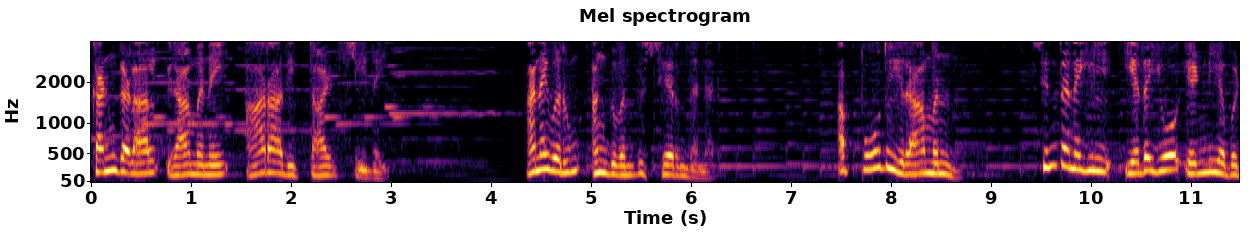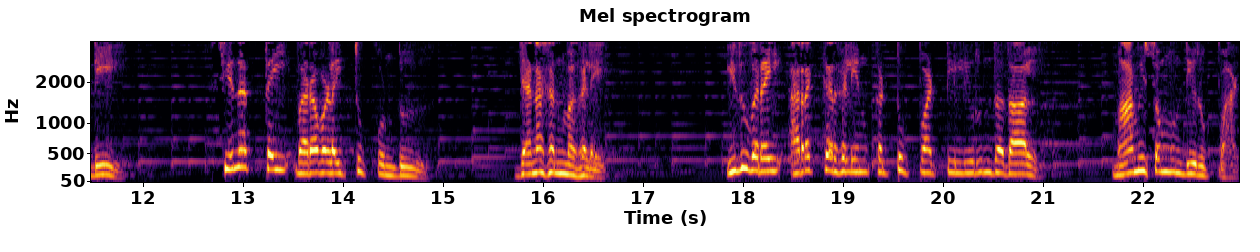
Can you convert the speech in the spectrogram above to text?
கண்களால் ராமனை ஆராதித்தாள் சீதை. அனைவரும் அங்கு வந்து சேர்ந்தனர். அப்போது ராமன் சிந்தனையில் எதையோ எண்ணியபடி சினத்தை வரவழைத்துக் கொண்டு. ஜனகன் மகளே இதுவரை அரக்கர்களின் கட்டுப்பாட்டில் இருந்ததால் மாமிசம் உண்டிருப்பாள்.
